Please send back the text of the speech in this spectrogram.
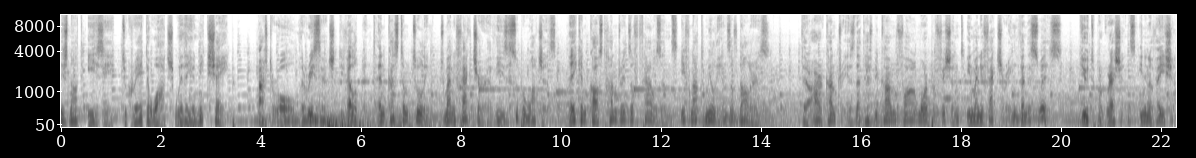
is not easy to create a watch with a unique shape. After all, the research, development and custom tooling to manufacture these super watches, they can cost hundreds of thousands, if not millions of dollars. There are countries that have become far more proficient in manufacturing than the Swiss, due to progressions in innovation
